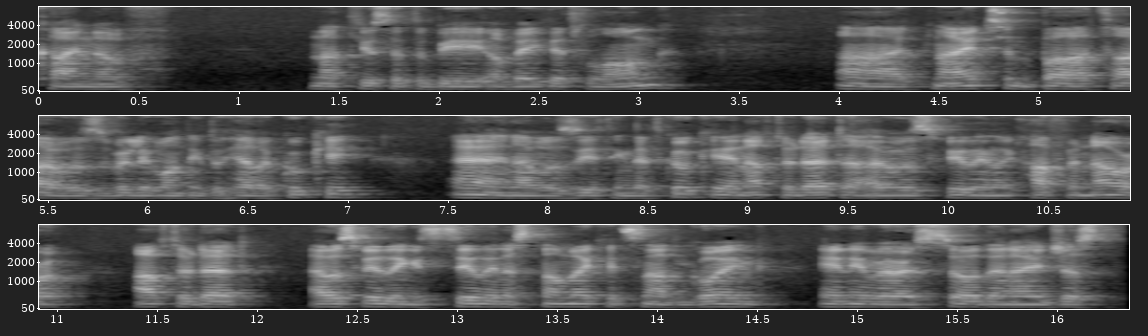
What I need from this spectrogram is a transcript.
kind of not used to be awake that long uh, at night but I was really wanting to have a cookie and I was eating that cookie and after that I was feeling like half an hour after that I was feeling it's still in the stomach it's not going anywhere so then I just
